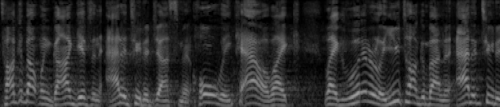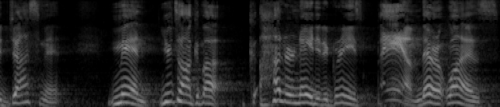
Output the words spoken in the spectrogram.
Talk about when God gives an attitude adjustment. Holy cow. Like, like literally, you talk about an attitude adjustment. Man, you talk about 180 degrees. Bam, there it was.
